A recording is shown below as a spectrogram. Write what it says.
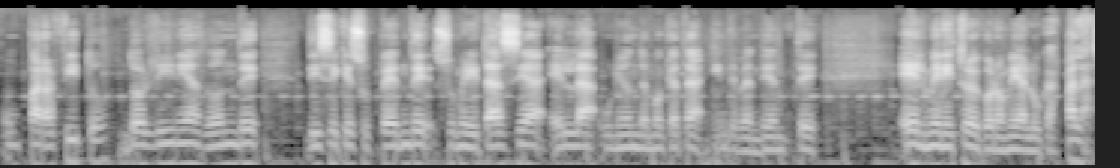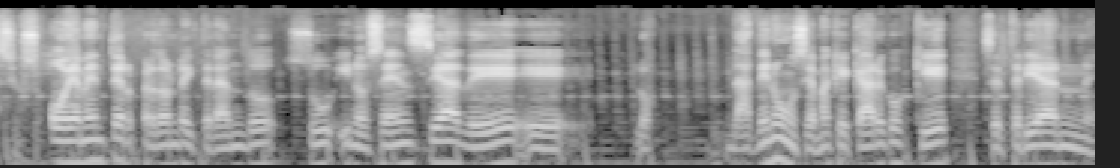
un parrafito, dos líneas, donde dice que suspende su militancia en la Unión Demócrata Independiente el ministro de Economía Lucas Palacios. Obviamente, perdón, reiterando su inocencia de eh, los, las denuncias, más que cargos que se estarían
